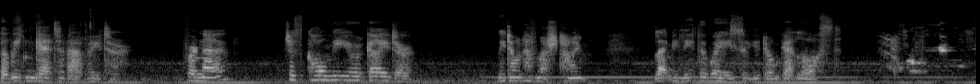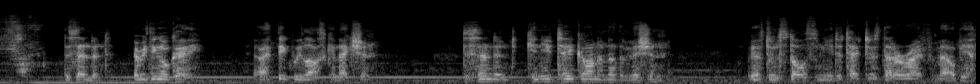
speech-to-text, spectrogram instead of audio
but we can get to that later. For now, just call me your guider. We don't have much time. Let me lead the way so you don't get lost. Descendant, everything okay? I think we lost connection. Descendant, can you take on another mission? We have to install some new detectors that arrived from Albion.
